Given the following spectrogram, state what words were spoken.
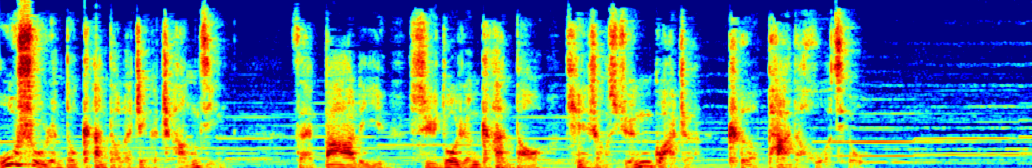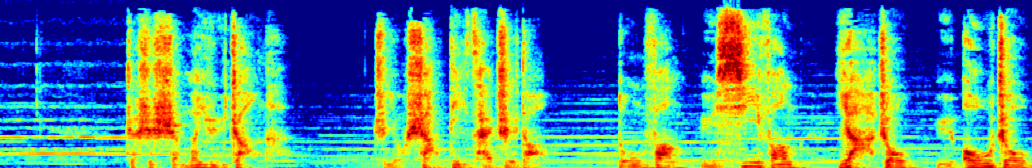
无数人都看到了这个场景。在巴黎，许多人看到天上悬挂着可怕的火球。这是什么预兆呢？只有上帝才知道。东方与西方，亚洲与欧洲，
